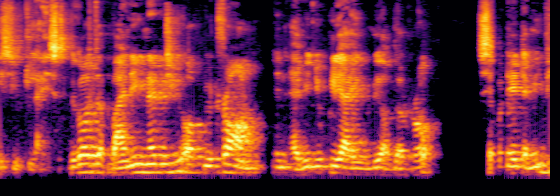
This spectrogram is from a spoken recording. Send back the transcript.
is utilized because the binding energy of neutron in heavy nuclei will be of the order of 7 8 MeV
